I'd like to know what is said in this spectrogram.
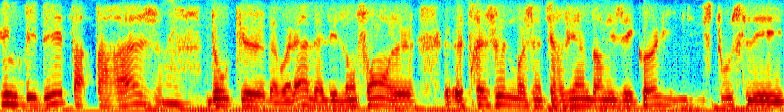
une BD par, par âge. Donc bah voilà, là, les enfants très jeunes, moi j'interviens dans les écoles, ils lisent tous les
